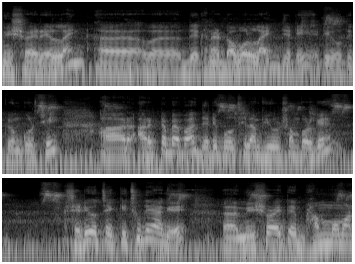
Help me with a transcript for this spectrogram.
মিরসরাই রেল লাইন যেখানে ডবল লাইন যেটি, এটি অতিক্রম করছি। আর আরেকটা ব্যাপার যেটি বলছিলাম ফিউল সম্পর্কে, সেটি হচ্ছে কিছুদিন আগে মিরসরাইতে ভ্রাম্যমাণ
